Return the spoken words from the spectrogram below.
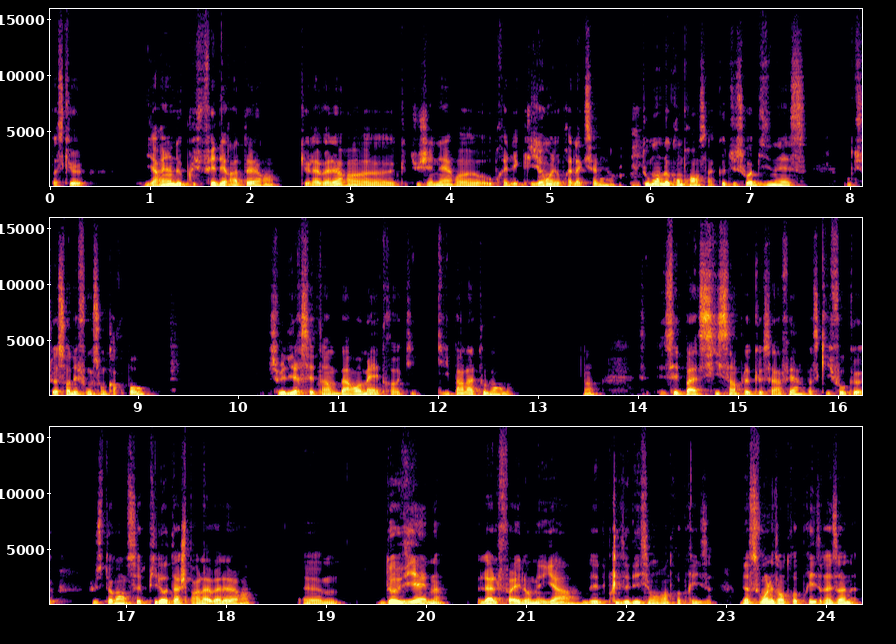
Parce qu'il n'y a rien de plus fédérateur que la valeur euh, que tu génères euh, auprès des clients et auprès de l'actionnaire. Tout le monde le comprend, ça. Que tu sois business ou que tu sois sur des fonctions corpo, je veux dire, c'est un baromètre qui, qui parle à tout le monde. Hein c'est pas si simple que ça à faire, parce qu'il faut que, justement, ce pilotage par la valeur euh, devienne l'alpha et l'oméga des prises de décision d'entreprise. Bien souvent, les entreprises raisonnent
